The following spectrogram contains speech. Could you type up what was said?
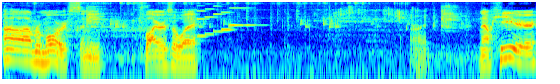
Ah, remorse. And he fires away. Alright. Now here,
